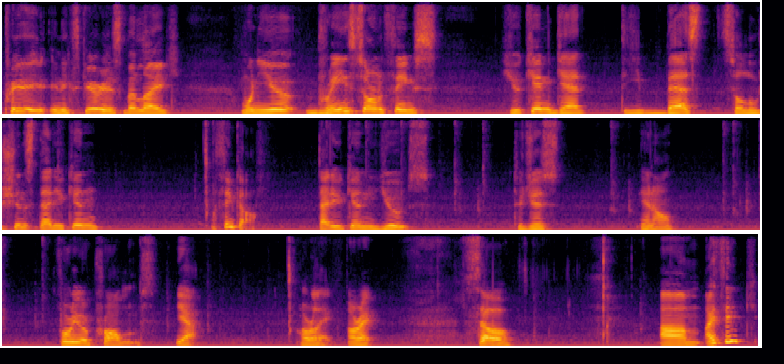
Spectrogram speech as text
pretty inexperienced but like when you brainstorm things you can get the best solutions that you can think of that you can use to just you know for your problems. Yeah. All right. All right. So um, i think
